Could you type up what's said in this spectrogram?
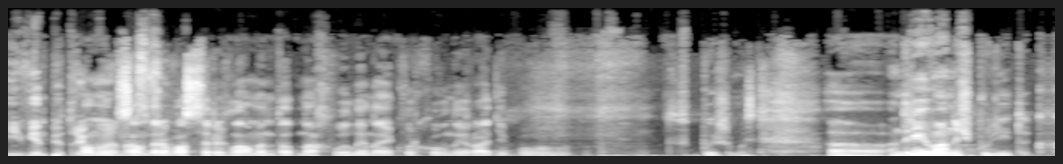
і він підтримує Пане нас. Олександр, у вас регламент одна хвилина, як в Верховній Раді, бо Впишемось. Е, Андрій Іванович політик.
